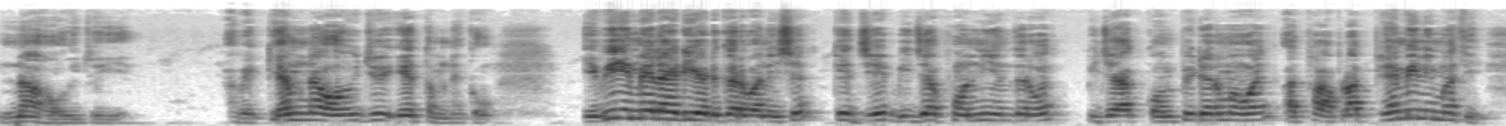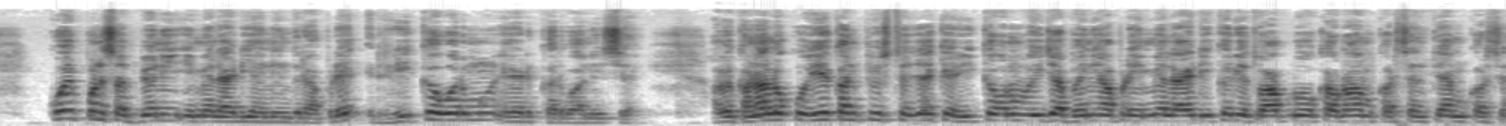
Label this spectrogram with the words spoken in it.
ના હોવી જોઈએ. હવે કેમ ના હોવી જોઈએ એ તમને કહું. એવી ઈમેલ આઈડી એડ કરવાની છે કે જે બીજા ફોનની અંદર હોય, બીજા કોમ્પ્યુટરમાં હોય અથવા આપણા ફેમિલીમાંથી કોઈ પણ સભ્યની ઈમેલ આઈડી એની અંદર આપણે રિકવરમાં એડ કરવાની છે. હવે ઘણા લોકો એ કન્ફ્યુઝ થઈ જાય કે રિકવરમાં બીજા ભાઈની આપણે ઈમેલ આઈડી કરીએ તો આપણું અકાઉન્ટ આમ કરશે ને તેમ કરશે.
